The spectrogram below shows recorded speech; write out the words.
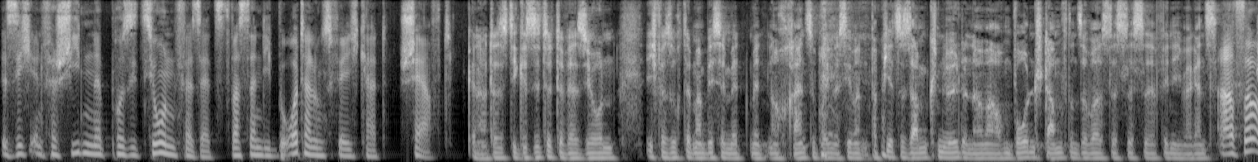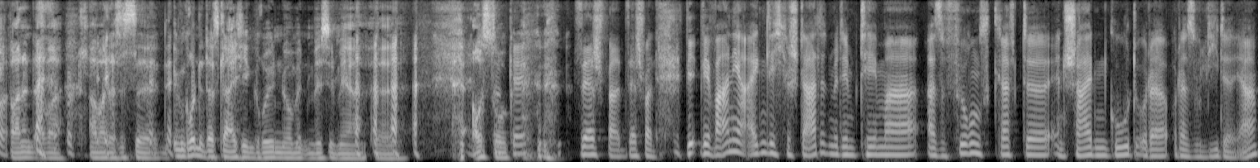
sich in verschiedene Positionen versetzt, was dann die Beurteilungsfähigkeit schärft. Genau, das ist die gesittete Version. Ich versuchte mal ein bisschen mit, mit noch reinzubringen, dass jemand ein Papier zusammenknüllt und dann mal auf den Boden stampft und sowas. Das, das äh, finde ich immer ganz so. spannend. Aber, aber das ist äh, im Grunde das gleiche in Grün, nur mit ein bisschen mehr äh, Ausdruck. Okay. Sehr spannend, sehr spannend. Wir, wir waren ja eigentlich gestartet mit dem Thema, also Führungskräfte entscheiden gut oder, oder solide, ja.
